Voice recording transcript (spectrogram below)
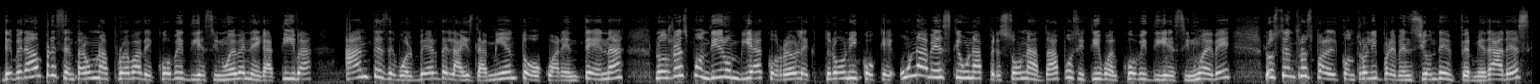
deberán presentar una prueba de COVID-19 negativa, antes de volver del aislamiento o cuarentena, nos respondieron vía correo electrónico que una vez que una persona da positivo al COVID-19, los Centros para el Control y Prevención de Enfermedades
